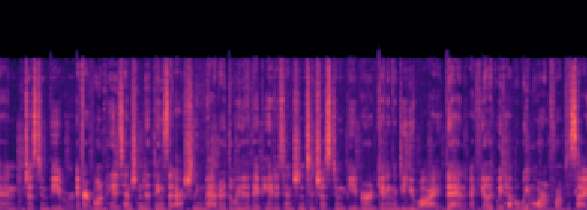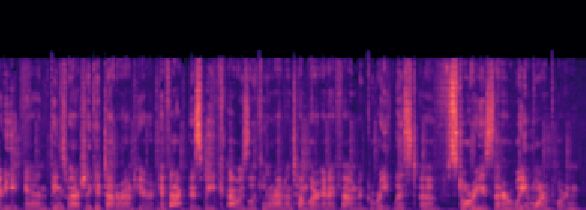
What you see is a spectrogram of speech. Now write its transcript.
than Justin Bieber. If everyone paid attention to things that actually mattered the way that they paid attention to Justin Bieber getting a DUI, then I feel like we'd have a way more informed society and things would actually get done around here. In fact, this week I was looking around on Tumblr and I found a great list of stories that are way more important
